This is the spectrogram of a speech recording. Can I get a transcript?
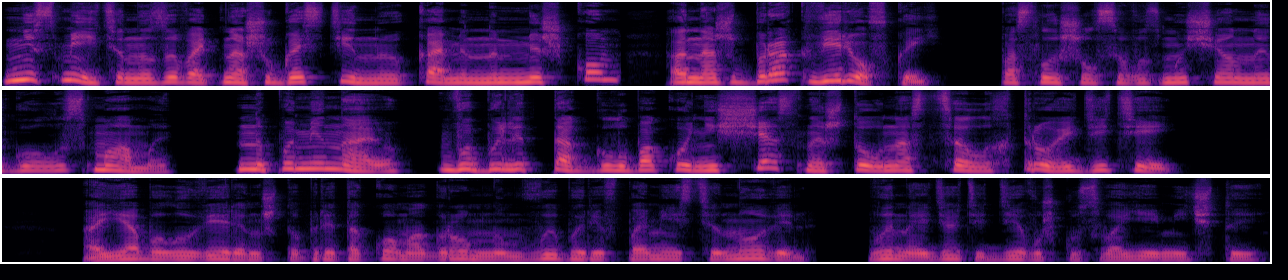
не смейте называть нашу гостиную каменным мешком, а наш брак веревкой!» послышался возмущенный голос мамы. «Напоминаю, вы были так глубоко несчастны, что у нас целых трое детей». А я был уверен, что при таком огромном выборе в поместье Новель вы найдете девушку своей мечты.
